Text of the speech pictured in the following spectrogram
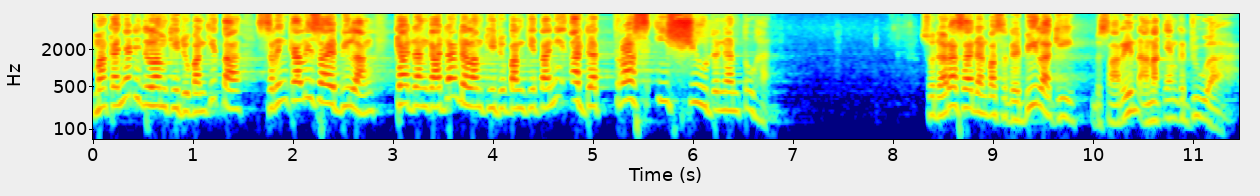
Makanya di dalam kehidupan kita, sering kali saya bilang, kadang-kadang dalam kehidupan kita ini ada trust issue dengan Tuhan. Saudara saya dan Pastor Debbie lagi besarin anak yang kedua.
